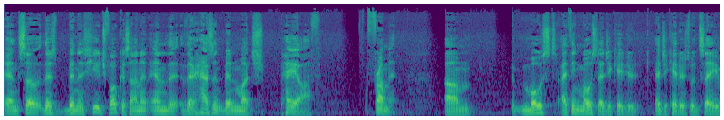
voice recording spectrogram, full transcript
and so there's been this huge focus on it, and the, there hasn't been much payoff from it. Um, most, I think, most educator, educators would say,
